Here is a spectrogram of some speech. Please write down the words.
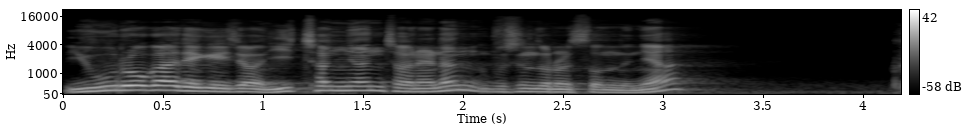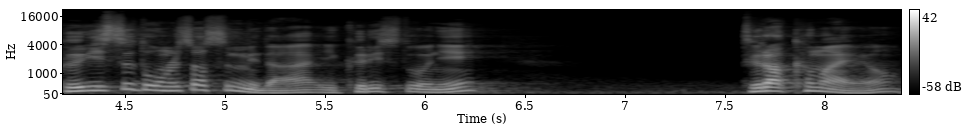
유로가 되기 전 2000년 전에는 무슨 돈을 썼느냐? 그리스 돈을 썼습니다. 이 그리스 돈이 드라크마예요.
